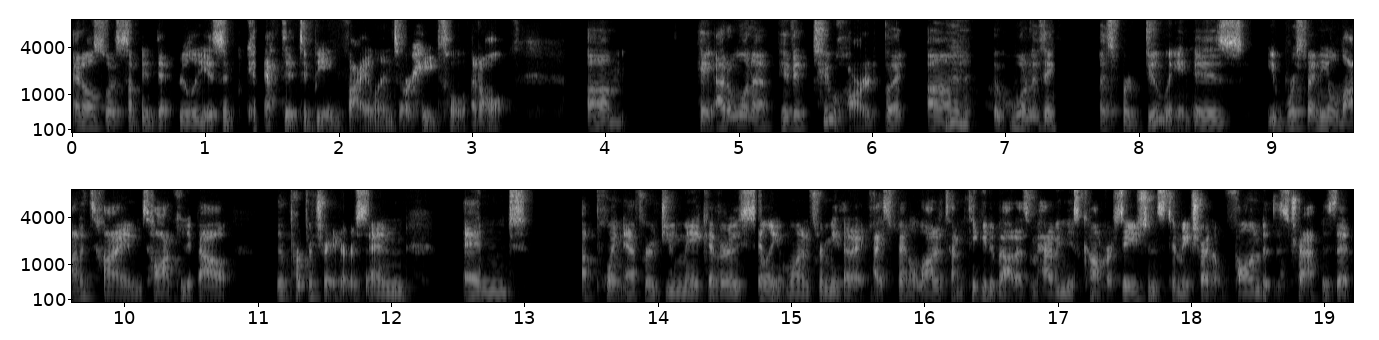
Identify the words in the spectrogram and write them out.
and also as something that really isn't connected to being violent or hateful at all. Um, hey, I don't want to pivot too hard, but um, one of the things as we're doing is we're spending a lot of time talking about the perpetrators and and a point effort you make, a very salient one for me that I, I spend a lot of time thinking about as I'm having these conversations to make sure I don't fall into this trap is that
